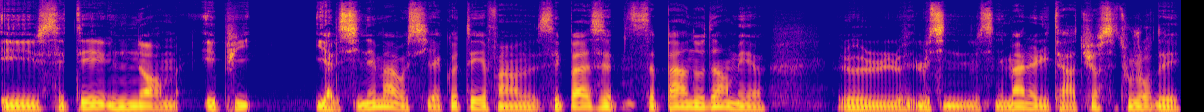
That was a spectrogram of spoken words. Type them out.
et c'était une norme. Et puis, il y a le cinéma aussi à côté. Enfin, c'est pas, c'est pas anodin, mais le, le, cinéma, la littérature, c'est toujours des,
